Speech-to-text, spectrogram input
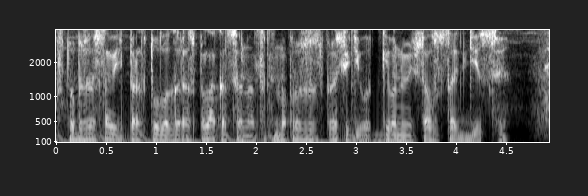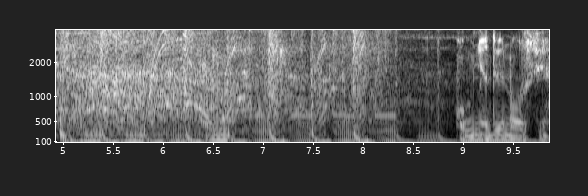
Чтобы заставить проктолога расплакаться, надо, надо просто спросить его, кем он мечтал стать в детстве. У меня две новости.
